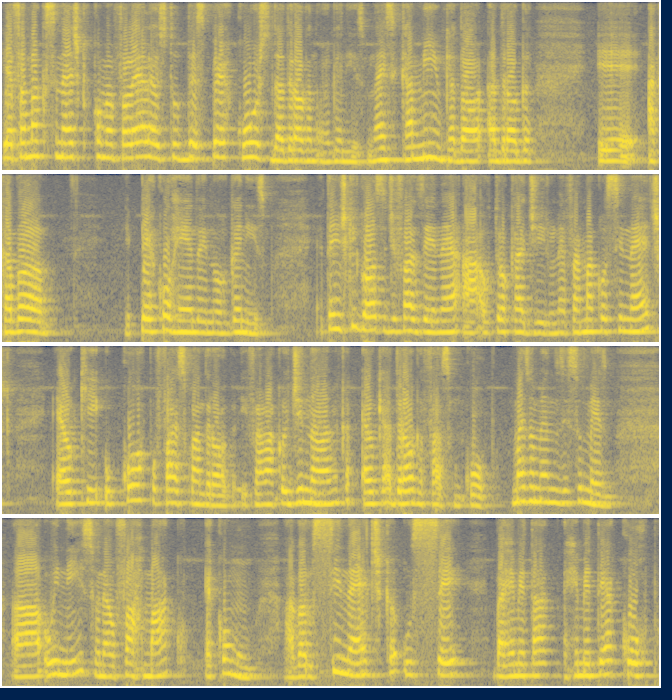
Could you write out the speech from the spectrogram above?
E a farmacocinética, como eu falei, é o estudo desse percurso da droga no organismo, né, esse caminho que a, do, a droga eh, acaba eh, percorrendo aí no organismo. Tem gente que gosta de fazer né, a, o trocadilho, né, farmacocinética é o que o corpo faz com a droga e farmacodinâmica é o que a droga faz com o corpo. Mais ou menos isso mesmo. Ah, o início, né, o farmaco, é comum. Agora, o cinética, o C, vai remeter, remeter a corpo,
